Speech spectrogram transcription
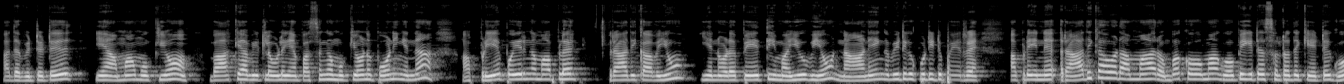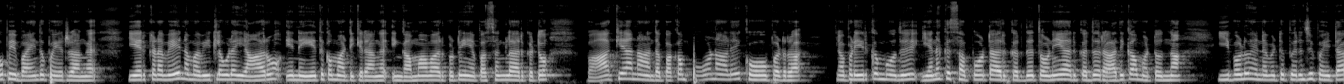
அதை விட்டுட்டு என் அம்மா முக்கியம் பாக்கியா வீட்டில் உள்ள என் பசங்க முக்கியம்னு போனீங்கன்னா அப்படியே போயிருங்க மாப்பிள்ள ராதிகாவையும் என்னோட பேத்தி மயூவையும் நானே எங்கள் வீட்டுக்கு கூட்டிகிட்டு போயிடுறேன் அப்படின்னு ராதிகாவோட அம்மா ரொம்ப கோபமாக கோபிக்கிட்ட சொல்கிறத கேட்டு கோபி பயந்து போயிடுறாங்க. ஏற்கனவே நம்ம வீட்டில் உள்ள யாரும் என்னை ஏற்றுக்க மாட்டேங்கிறாங்க. எங்கள் அம்மாவாக இருக்கட்டும் என் பசங்களாக இருக்கட்டும். பாக்கியா நான் அந்த பக்கம் போனாலே கோவப்படுறா. அப்படி இருக்கும்போது எனக்கு சப்போர்ட்டாக இருக்கிறது துணையாக இருக்கிறது ராதிகா மட்டும்தான். இவளும் என்னை விட்டு பிரிஞ்சு போயிட்டா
